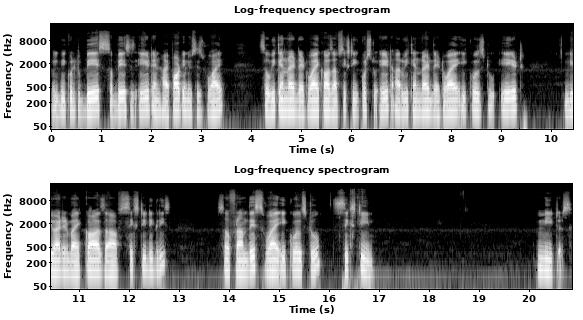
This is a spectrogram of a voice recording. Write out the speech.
will be equal to base so base is 8 and hypotenuse is y. So we can write that y cos of 60 equals to 8 or we can write that y equals to 8 divided by cos of 60 degrees. So from this y equals to 16 meters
